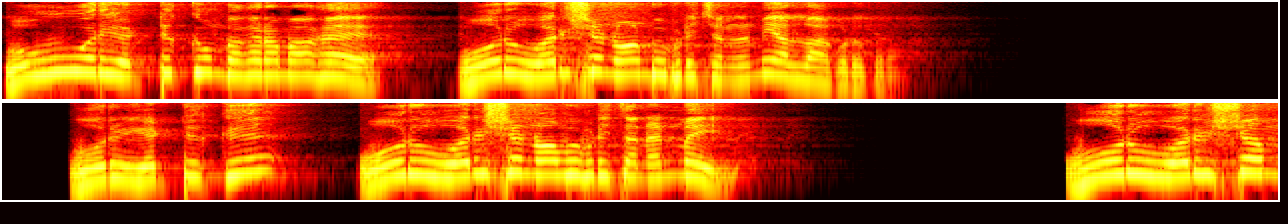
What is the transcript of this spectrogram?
ஒவ்வொரு எட்டுக்கும் பகரமாக ஒரு வருஷம் நோன்பு பிடிச்ச நன்மை அல்லாஹ் கொடுக்குறான். ஒரு எட்டுக்கு ஒரு வருஷம் நோன்பு பிடித்த நன்மை ஒரு வருஷம்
